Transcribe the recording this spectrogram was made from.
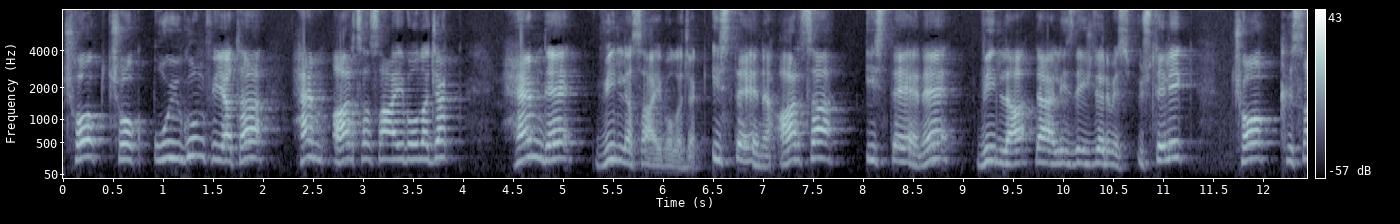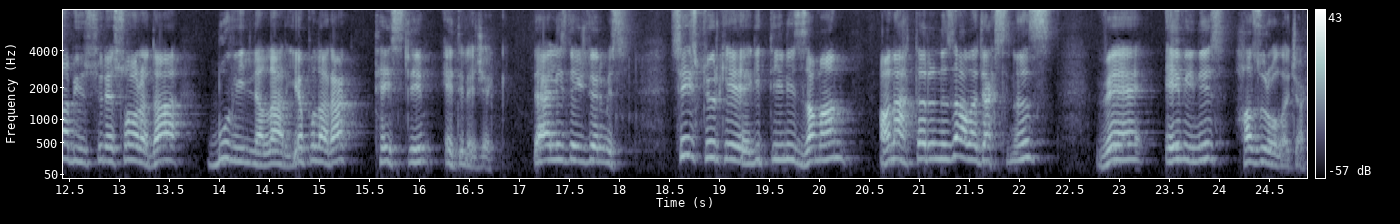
çok çok uygun fiyata hem arsa sahibi olacak hem de villa sahibi olacak. İsteyene arsa, isteyene villa değerli izleyicilerimiz. Üstelik çok kısa bir süre sonra da bu villalar yapılarak teslim edilecek. Değerli izleyicilerimiz, siz Türkiye'ye gittiğiniz zaman anahtarınızı alacaksınız ve eviniz hazır olacak.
